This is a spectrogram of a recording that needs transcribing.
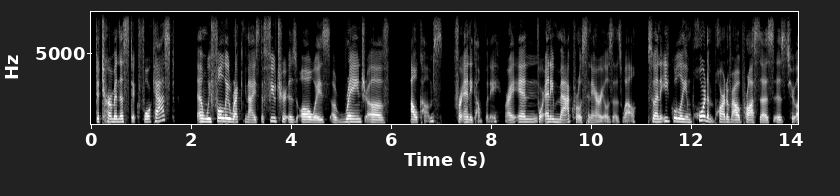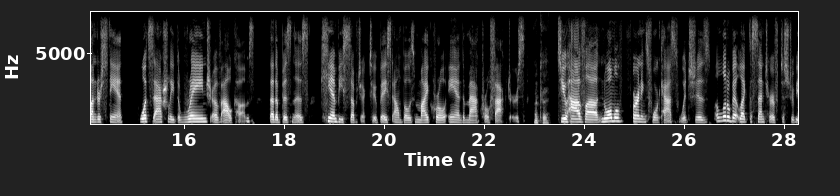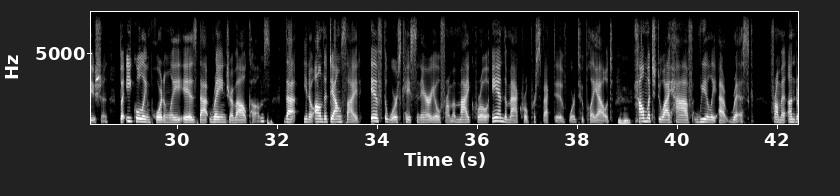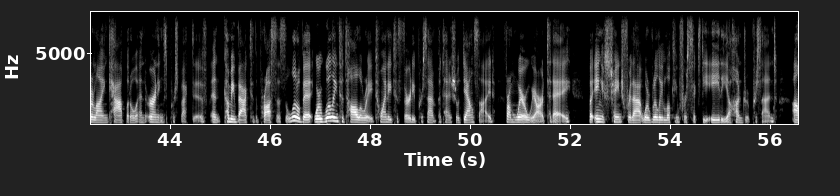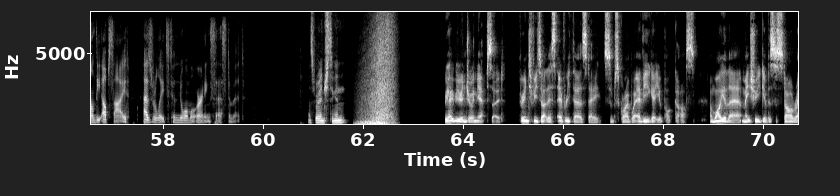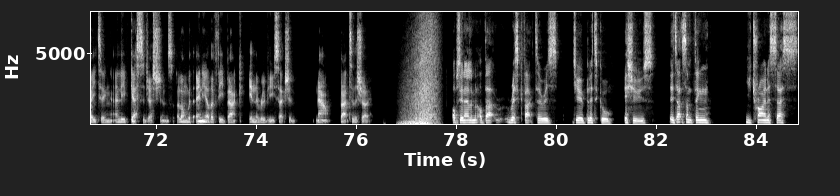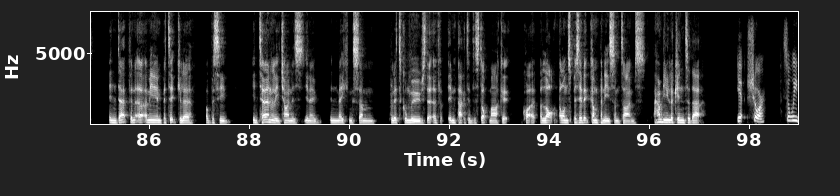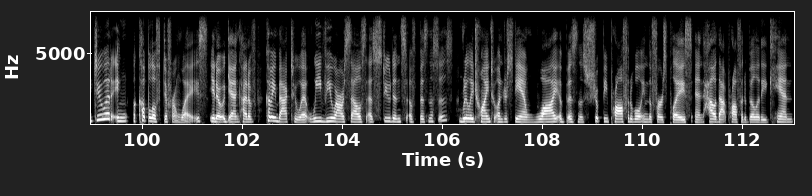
deterministic forecast and we fully recognize the future is always a range of outcomes for any company, right? And for any macro scenarios as well. So, an equally important part of our process is to understand what's actually the range of outcomes that a business can be subject to based on both micro and macro factors. Okay. So you have a normal earnings forecast, which is a little bit like the center of distribution, but equally importantly is that range of outcomes that, you know, on the downside, if the worst case scenario from a micro and the macro perspective were to play out, mm-hmm. how much do I have really at risk? From an underlying capital and earnings perspective. And coming back to the process a little bit, we're willing to tolerate 20 to 30% potential downside from where we are today. But in exchange for that, we're really looking for 60, 80, 100% on the upside as relates to normal earnings estimate. That's very interesting. And we hope you're enjoying the episode. For interviews like this every Thursday, subscribe wherever you get your podcasts. And while you're there, make sure you give us a star rating and leave guest suggestions along with any other feedback in the review section. Now, back to the show. Obviously, an element of that risk factor is geopolitical issues. Is that something you try and assess in depth? And uh, I mean, in particular, obviously, internally, China's you know been making some political moves that have impacted the stock market quite a lot on specific companies. Sometimes, how do you look into that? Yeah, sure. So we do it in a couple of different ways. You know, again, kind of coming back to it, we view ourselves as students of businesses, really trying to understand why a business should be profitable in the first place and how that profitability can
